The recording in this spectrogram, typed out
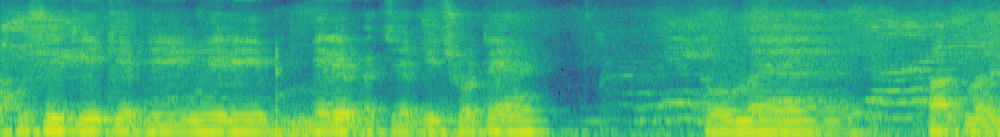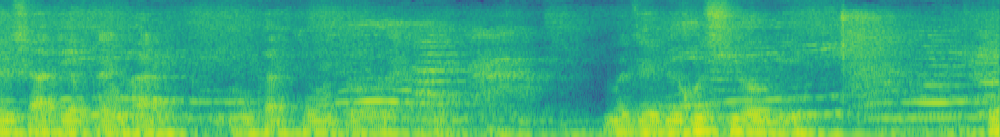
खुशी थी कि भी मेरी, मेरे बच्चे अभी छोटे हैं। तो मैं फातमा की शादी अपने घर करती हूँ तो मुझे भी खुशी होगी। तो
